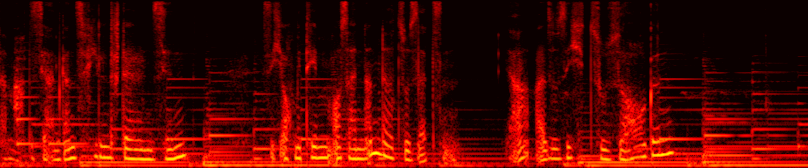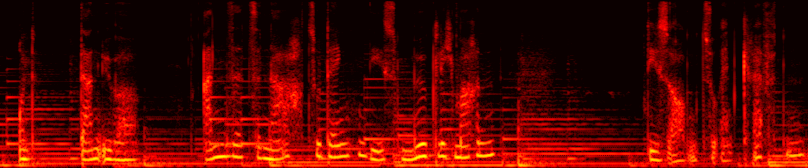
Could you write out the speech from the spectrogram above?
dann macht es ja an ganz vielen Stellen Sinn, sich auch mit Themen auseinanderzusetzen. Ja, also sich zu sorgen und dann über Ansätze nachzudenken, die es möglich machen, die Sorgen zu entkräften,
